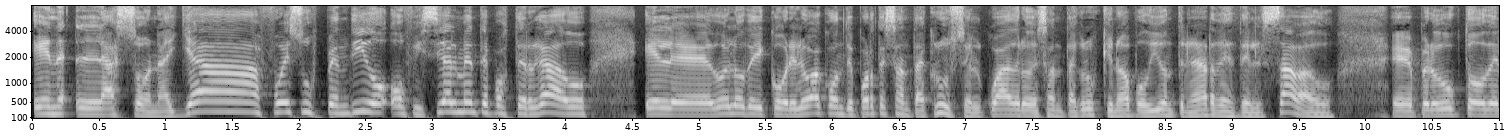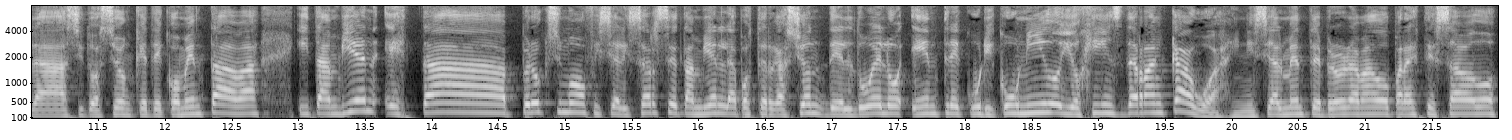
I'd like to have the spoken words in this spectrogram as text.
en la zona. Ya fue suspendido, oficialmente postergado, el eh, duelo de Cobreloa con Deportes Santa Cruz, el cuadro de Santa Cruz que no ha podido entrenar desde el sábado, eh, producto de la situación que te comentaba. Y también está próximo a oficializarse también la postergación del duelo entre Curicó Unido y O'Higgins de Rancagua, inicialmente programado para este sábado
